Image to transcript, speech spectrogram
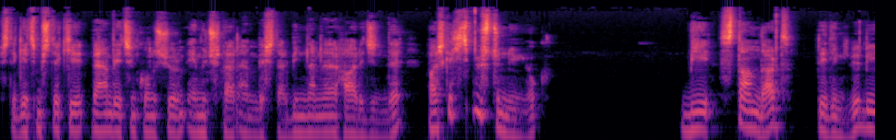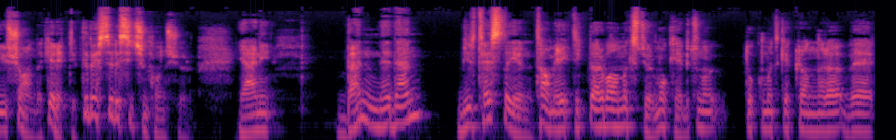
işte geçmişteki BMW için konuşuyorum M3'ler, M5'ler bilmem neler haricinde başka hiçbir üstünlüğün yok. Bir standart dediğim gibi bir şu andaki elektrikli 5 serisi için konuşuyorum. Yani ben neden bir Tesla yerine tam elektrikli araba almak istiyorum. Okey bütün o dokunmatik ekranlara ve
